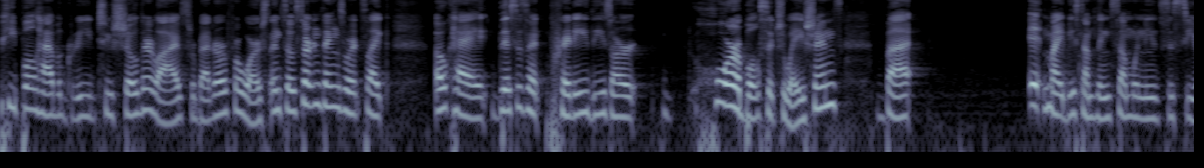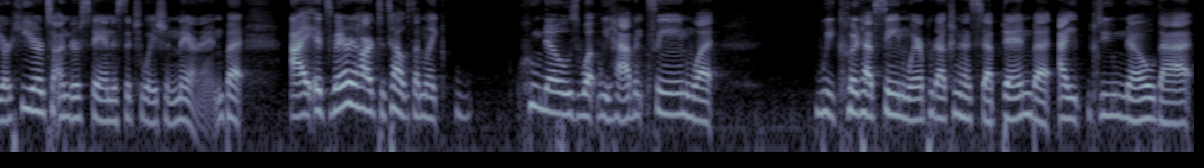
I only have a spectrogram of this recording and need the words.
people have agreed to show their lives for better or for worse. And so certain things where it's like, okay, this isn't pretty. These are horrible situations, but it might be something someone needs to see or hear to understand a situation they're in. But I it's very hard to tell because I'm like, who knows what we haven't seen, what we could have seen where production has stepped in, but I do know that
